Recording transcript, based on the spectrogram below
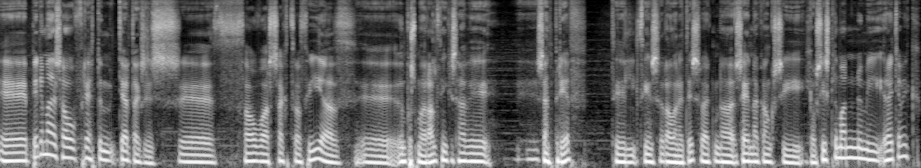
E, Byrjum aðeins á frettum djardagsins e, Þá var sagt frá því að e, umbúsmaður Alþingis hafi sendt bref til þýns ráðanitis vegna senagangs í, hjá síslimanninum í Reykjavík.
